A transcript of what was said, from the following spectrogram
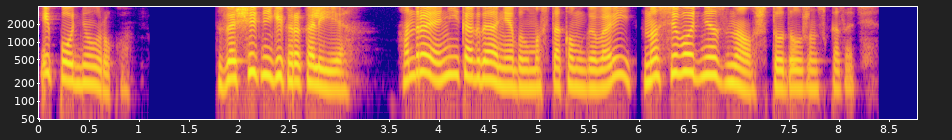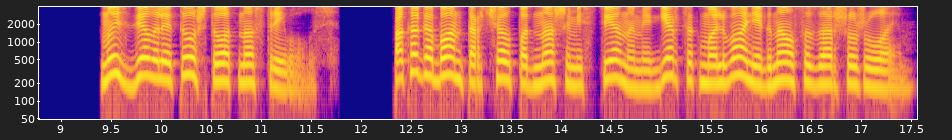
и поднял руку. «Защитники Кракалье!» Андрей никогда не был мостаком говорить, но сегодня знал, что должен сказать. «Мы сделали то, что от нас требовалось. Пока Габан торчал под нашими стенами, герцог Мальвани гнался за Аршожуаем.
